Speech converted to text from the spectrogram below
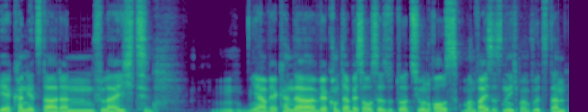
Wer kann jetzt da dann vielleicht ja, wer kann da, wer kommt da besser aus der Situation raus? Man weiß es nicht, man wird es dann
